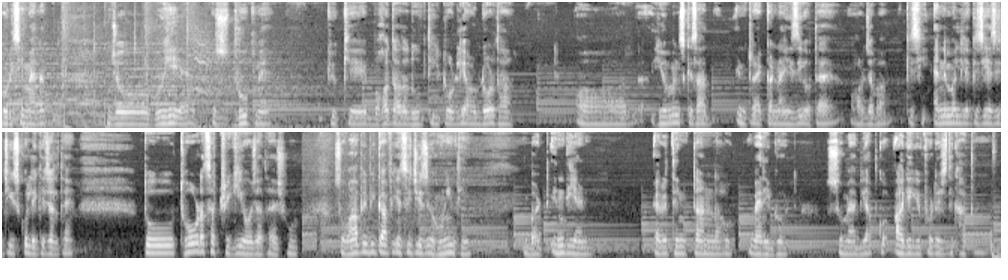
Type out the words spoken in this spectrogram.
थोड़ी सी मेहनत जो हुई है उस धूप में, क्योंकि बहुत ज़्यादा धूप थी टोटली आउटडोर था और ह्यूमंस के साथ इंटरेक्ट करना इजी होता है और जब आप किसी एनिमल या किसी ऐसी चीज़ को लेके चलते हैं तो थोड़ा सा ट्रिकी हो जाता है शूट। सो वहाँ पे भी काफ़ी ऐसी चीज़ें हुई थी but in the end everything turn out very good so मैं अभी आपको आगे की फुटेज दिखाता हूँ.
